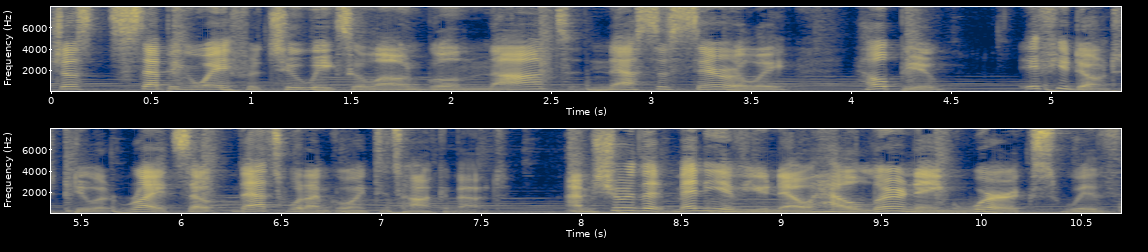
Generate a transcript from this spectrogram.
Just stepping away for two weeks alone will not necessarily help you if you don't do it right. So that's what I'm going to talk about. I'm sure that many of you know how learning works with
